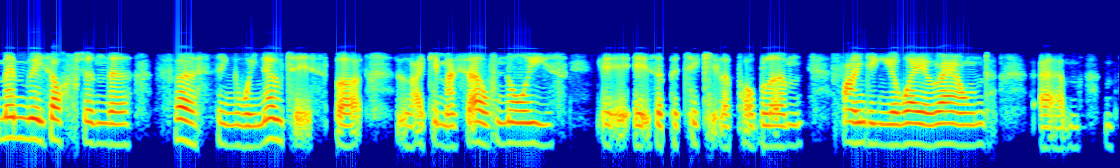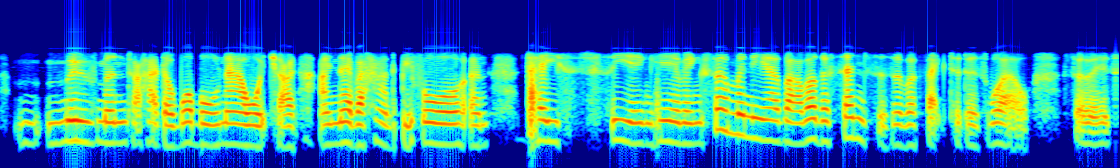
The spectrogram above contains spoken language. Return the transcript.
Memory is often the first thing we notice, but like in myself, noise, is a particular problem. Finding your way around, um, movement. I had a wobble now, which I, I never had before, and taste, seeing, hearing. So many of our other senses are affected as well. So it's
